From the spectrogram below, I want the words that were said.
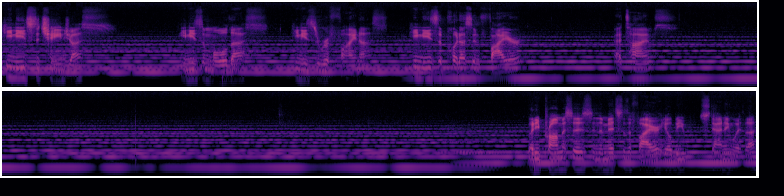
he needs to change us. He needs to mold us. He needs to refine us. He needs to put us in fire at times. But he promises in the midst of the fire, he'll be standing with us.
